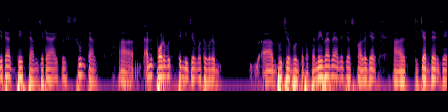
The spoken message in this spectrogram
যেটা দেখতাম, যেটা একটু শুনতাম আমি পরবর্তীতে নিজের মতো করে বুঝে বলতে পারতাম। এইভাবে আমি জাস্ট কলেজের টিচারদের যে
